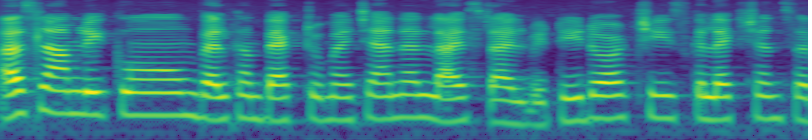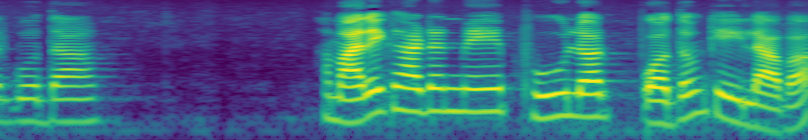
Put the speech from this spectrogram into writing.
अस्सलाम वालेकुम welcome back to my channel lifestyle witty dot चीज़ कलेक्शन सरगोदा। हमारे गार्डन में फूल और पौधों के अलावा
